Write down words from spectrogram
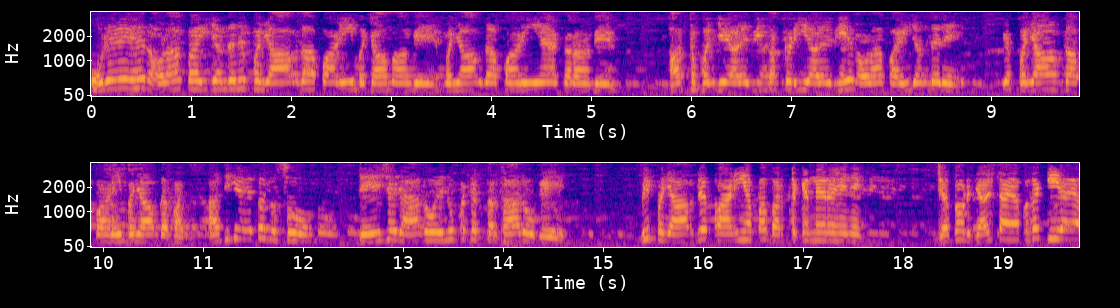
ਉਰੇ ਇਹ ਰੌਲਾ ਪਾਈ ਜਾਂਦੇ ਨੇ, ਪੰਜਾਬ ਦਾ ਪਾਣੀ ਬਚਾਵਾਂਗੇ, ਪੰਜਾਬ ਦਾ ਪਾਣੀ ਐ ਕਰਾਂਗੇ। ਹੱਥ ਪੰਜੇ ਵਾਲੇ ਵੀ, ਤੱਕੜੀ ਵਾਲੇ ਵੀ ਇਹ ਰੌਲਾ ਪਾਈ ਜਾਂਦੇ ਨੇ ਕਿ ਪੰਜਾਬ ਦਾ ਪਾਣੀ, ਪੰਜਾਬ ਦਾ ਪਾਣੀ। ਅਸੀਂ ਕਿ ਇਹ ਤਾਂ ਦੱਸੋ, ਦੇਸ਼ ਆਜ਼ਾਦ ਹੋਏ ਨੂੰ 75 ਸਾਲ ਹੋ ਗਏ। ਵੀ ਪੰਜਾਬ ਦੇ ਪਾਣੀ ਆਪਾਂ ਵਰਤ ਕਿੰਨੇ ਰਹੇ ਨੇ? ਜਦੋਂ ਰਿਜ਼ਲਟ ਆਇਆ, ਪਤਾ ਕੀ ਆਇਆ?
